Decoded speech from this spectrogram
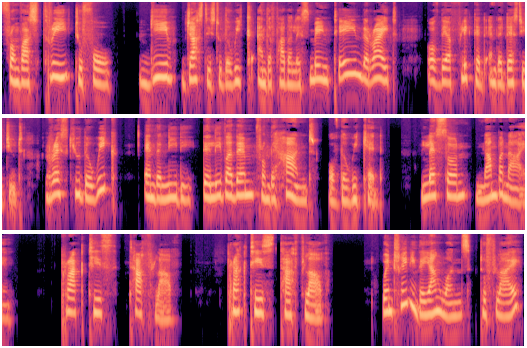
from verse 3 to 4. Give justice to the weak and the fatherless. Maintain the right of the afflicted and the destitute. Rescue the weak and the needy. Deliver them from the hand of the wicked. Lesson number nine Practice tough love. Practice tough love. When training the young ones to fly,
